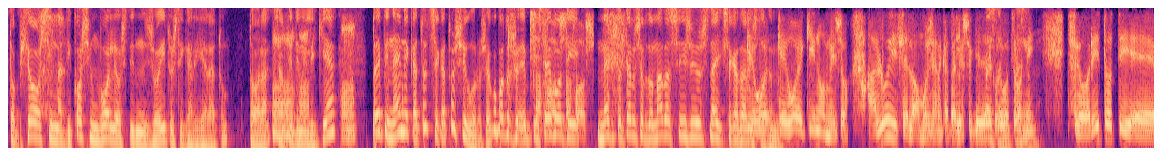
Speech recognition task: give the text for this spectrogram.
το πιο σημαντικό συμβόλαιο στην ζωή του, στην καριέρα του, τώρα, σε αυτή την ηλικια πρέπει να είναι 100% σίγουρος. Εγώ πάντως ε, πιστεύω ότι μέχρι το τέλος της εβδομάδας ίσως να έχει ξεκαθαρίσει το θέμα. Και εγώ εκεί νομίζω. Αλλού ήθελα όμως για να καταλήξω, κύριε Κολοβοτρόνη. Θεωρείτε ότι ε,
